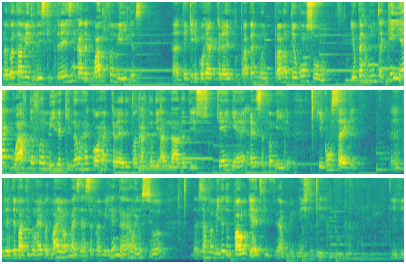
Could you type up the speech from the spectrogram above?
O levantamento diz que 3 em cada 4 famílias é, tem que recorrer a crédito para manter o consumo. E eu pergunto é quem é a quarta família que não recorre a crédito, a cartão de a nada disso? Quem é essa família que consegue? A gente poderia ter batido um recorde maior, mas essa família não, eu sou. Deve ser a família do Paulo Guedes, que é o ministro de, de, de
